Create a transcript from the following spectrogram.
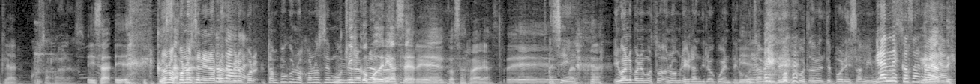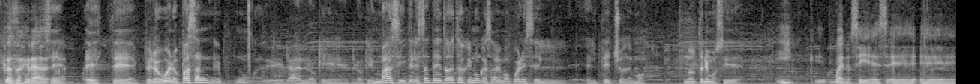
Claro. Cosas raras. Esa, eh, No cosas nos conocen raras. en La Plata, Cosas pero por- tampoco nos conocen Un mucho en La disco Plata. podría ser, ¿eh? Cosas raras. Eh, Sí, para- igual le ponemos todos nombres grandilocuentes, Bien. justamente, justamente por esa misma Grandes razón. cosas raras. Grandes cosas raras. Sí, este, pero bueno, pasan. eh, la- lo, que, lo que más interesante de todo esto es que nunca sabemos cuál es el, el techo de Monstruo. No tenemos idea. y bueno, sí, es... eh, eh,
